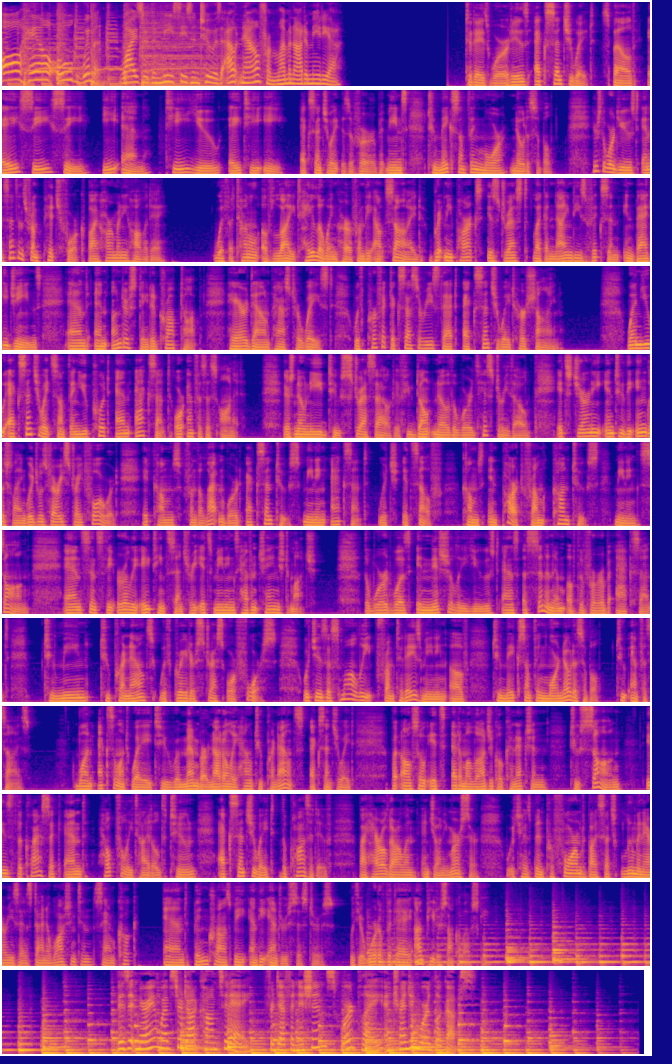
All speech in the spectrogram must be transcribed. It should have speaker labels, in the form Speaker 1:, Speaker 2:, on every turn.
Speaker 1: All hail old women. Wiser Than Me season two is out now from Lemonada Media.
Speaker 2: Today's word is accentuate, spelled A C C E N T U A T E. Accentuate is a verb. It means to make something more noticeable. Here's the word used in a sentence from Pitchfork by Harmony Holiday. With a tunnel of light haloing her from the outside, Brittney Parks is dressed like a 90s vixen in baggy jeans and an understated crop top, hair down past her waist, with perfect accessories that accentuate her shine. When you accentuate something, you put an accent or emphasis on it. There's no need to stress out if you don't know the word's history, though. Its journey into the English language was very straightforward. It comes from the Latin word accentus, meaning accent, which itself comes in part from cantus, meaning song, and since the early 18th century, its meanings haven't changed much. The word was initially used as a synonym of the verb accent, to mean to pronounce with greater stress or force, which is a small leap from today's meaning of to make something more noticeable, to emphasize. One excellent way to remember not only how to pronounce accentuate, but also its etymological connection to song is the classic and helpfully titled tune Accentuate the Positive by Harold Arlen and Johnny Mercer, which has been performed by such luminaries as Dinah Washington, Sam Cooke, and Bing Crosby and the Andrews Sisters. With your word of the day, I'm Peter Sokolowski.
Speaker 3: Visit Merriam-Webster.com today for definitions, wordplay, and trending word lookups.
